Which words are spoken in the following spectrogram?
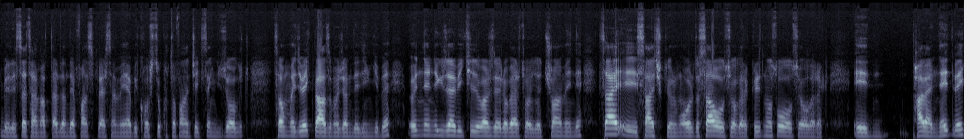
böyle set hatlardan defansif versen veya bir Costa Kurta falan çeksen güzel olur. Savunmacı bek lazım hocam dediğim gibi. Önlerinde güzel bir ikili var Zé Roberto ile Chouameni. Sağ, e, sağ çıkıyorum. Orada sağ olsa olarak, Ritmos olsa olarak e, Pavel Nedved.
